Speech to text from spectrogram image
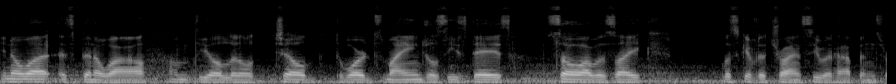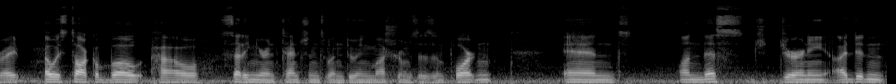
you know what? It's been a while. I feel a little chilled towards my angels these days. So I was like, let's give it a try and see what happens, right? I always talk about how setting your intentions when doing mushrooms is important. And on this journey, I didn't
